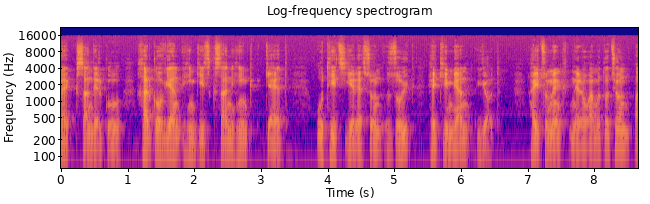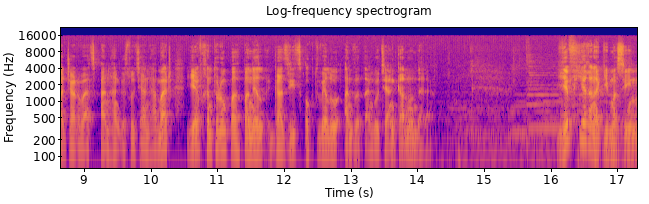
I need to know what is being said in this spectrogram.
Բեկ 22, Խարկովյան 5-ից 25 կետ, 8-ից 30 զույգ, Հեքիմյան 7 հայցում ենք ներողամտություն պատճառված անհանգստության համար եւ խնդրում պահպանել գազից օգտվելու անվտանգության կանոնները։ Եվ եղանակի մասին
